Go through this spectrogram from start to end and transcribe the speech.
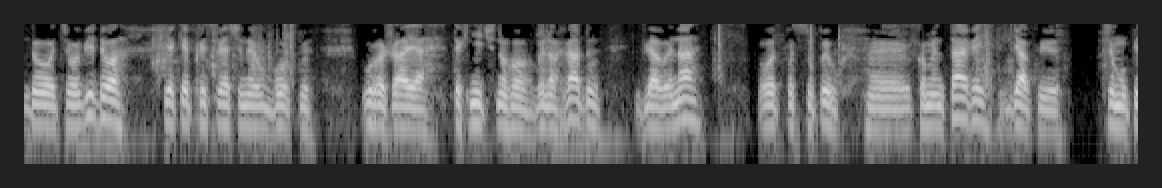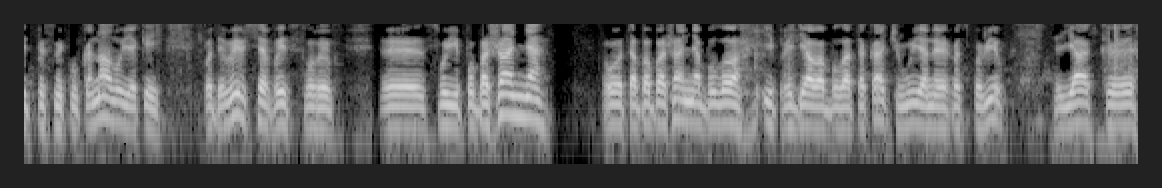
до цього відео, яке присвячене уборку урожая технічного винограду для вина, от поступив е, коментарій. Дякую цьому підписнику каналу, який подивився, висловив е, свої побажання. От, а побажання було і пред'ява була така, чому я не розповів, як е,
